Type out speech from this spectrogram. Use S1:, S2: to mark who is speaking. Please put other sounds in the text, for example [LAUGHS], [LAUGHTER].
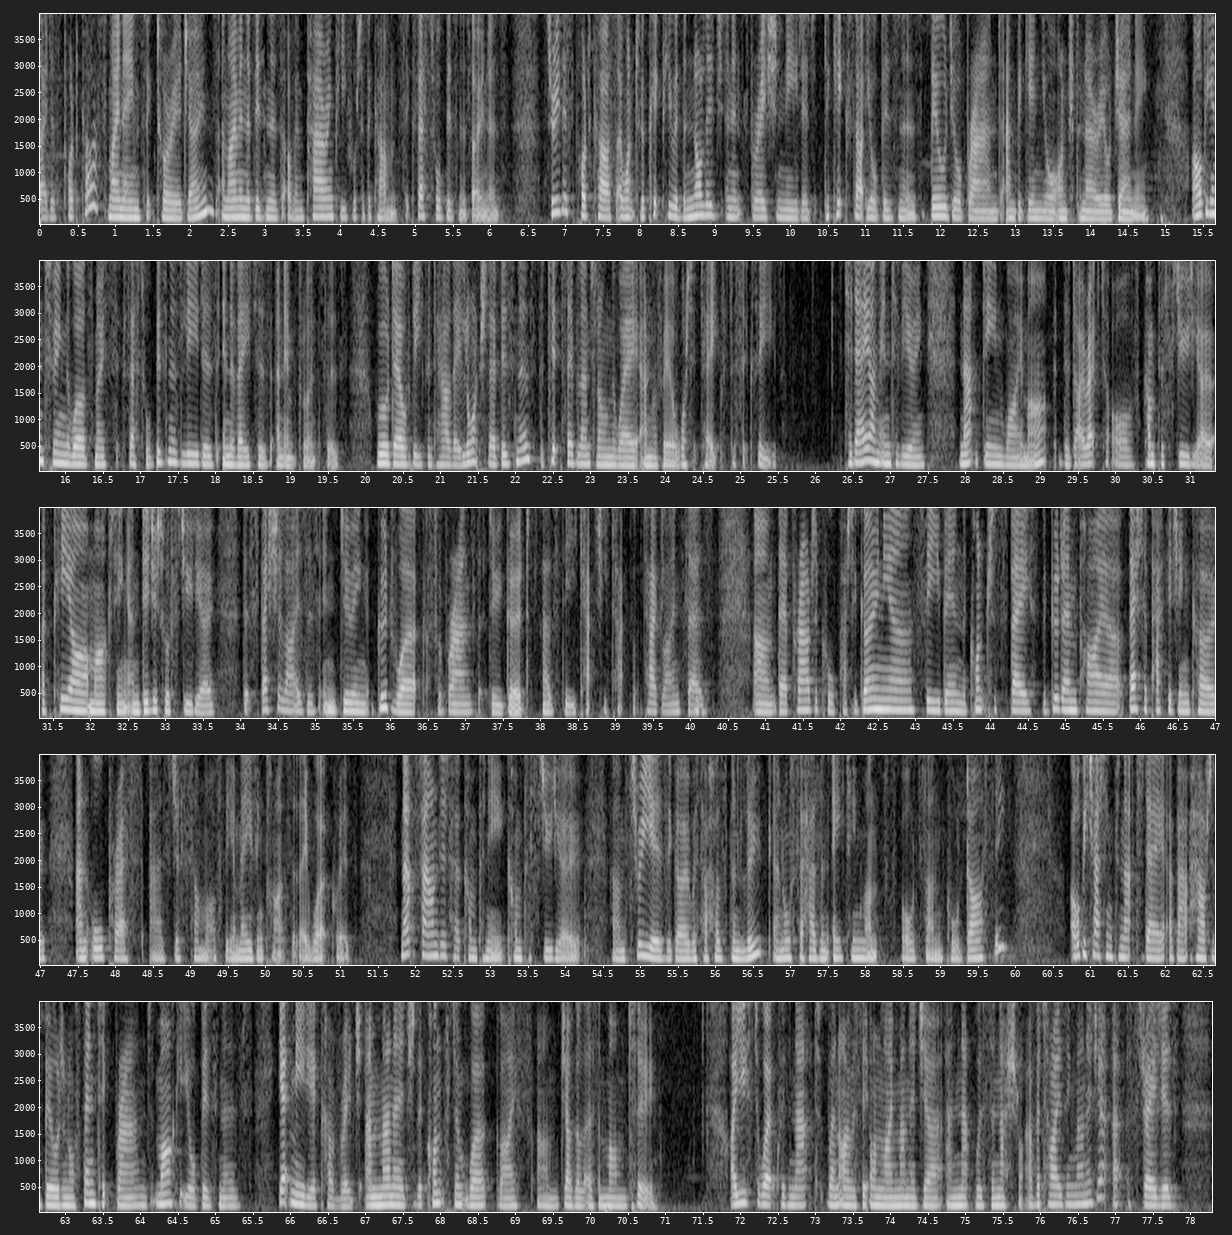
S1: Outsiders podcast. My name's Victoria Jones, and I'm in the business of empowering people to become successful business owners. Through this podcast, I want to equip you with the knowledge and inspiration needed to kickstart your business, build your brand, and begin your entrepreneurial journey. I'll be interviewing the world's most successful business leaders, innovators, and influencers. We'll delve deep into how they launch their business, the tips they've learned along the way, and reveal what it takes to succeed. Today, I'm interviewing Nat Dean Wymark, the director of Compass Studio, a PR, marketing, and digital studio that specializes in doing good work for brands that do good, as the catchy tag- tagline says. Um, they're proud to call Patagonia, Sebin, The Conscious Space, The Good Empire, Better Packaging Co., and Allpress as just some of the amazing clients that they work with. Nat founded her company, Compass Studio, um, three years ago with her husband Luke and also has an 18 month old son called Darcy. I'll be chatting to Nat today about how to build an authentic brand, market your business, get media coverage, and manage the constant work life um, juggle as a mum, too. I used to work with Nat when I was the online manager, and Nat was the national advertising manager at Australia's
